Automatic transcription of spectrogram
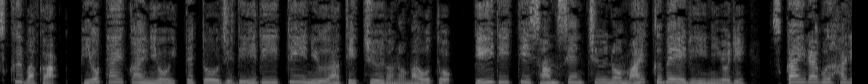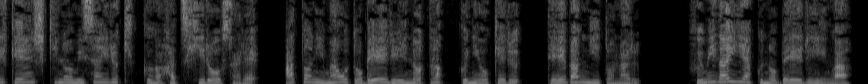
つくばカピオ大会において当時 DDT ニューアティチュードのマオと DDT 参戦中のマイク・ベイリーにより、スカイラブハリケーン式のミサイルキックが初披露され、後にマオとベイリーのタッグにおける定番技となる。踏み台役のベイリーが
